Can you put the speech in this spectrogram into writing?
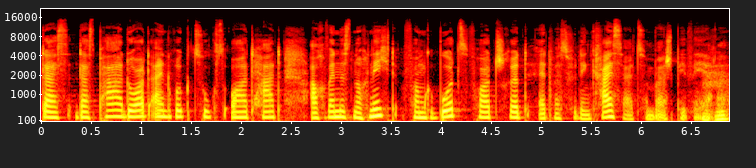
dass das Paar dort einen Rückzugsort hat, auch wenn es noch nicht vom Geburtsfortschritt etwas für den Kreißsaal zum Beispiel wäre. Mhm.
